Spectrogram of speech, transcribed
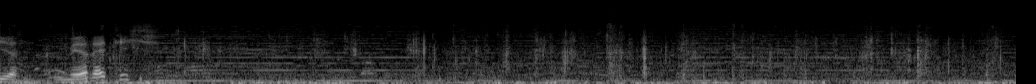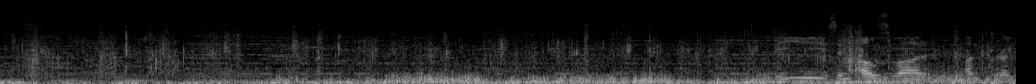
Hier Meerrettich. Riesen Auswahl an Kräutern.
